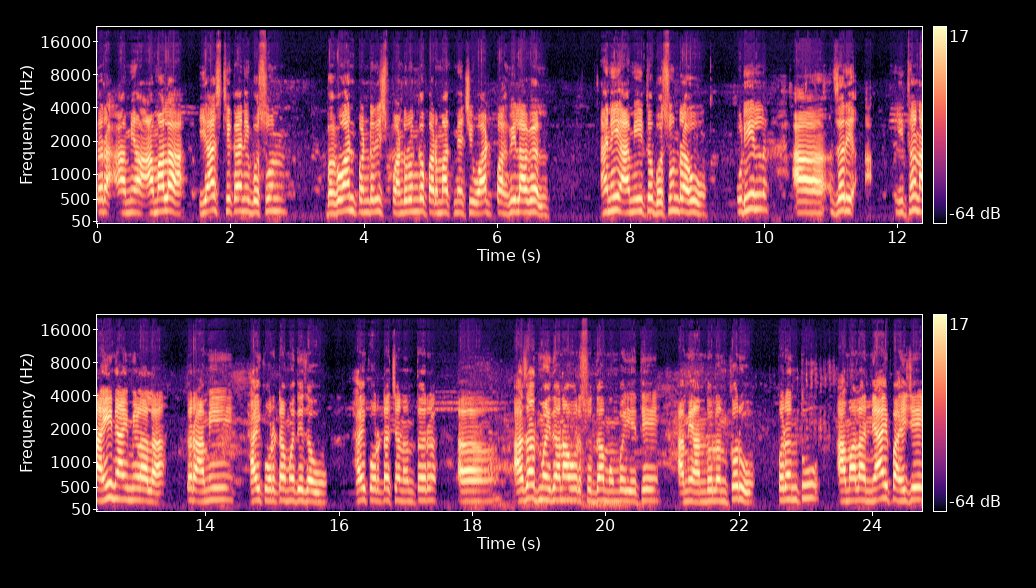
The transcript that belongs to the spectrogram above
तर आम्ही आम्हाला याच ठिकाणी बसून भगवान पंढरीश पांडुरंग परमात्म्याची वाट पाहावी लागल. आणि आम्ही इथं बसून राहू. पुढील जर इथं नाही न्याय मिळाला तर आम्ही हायकोर्टामध्ये जाऊ. हायकोर्टाच्या नंतर आझाद मैदानावर सुद्धा मुंबई येथे आम्ही आंदोलन करू. परंतु आम्हाला न्याय पाहिजे.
